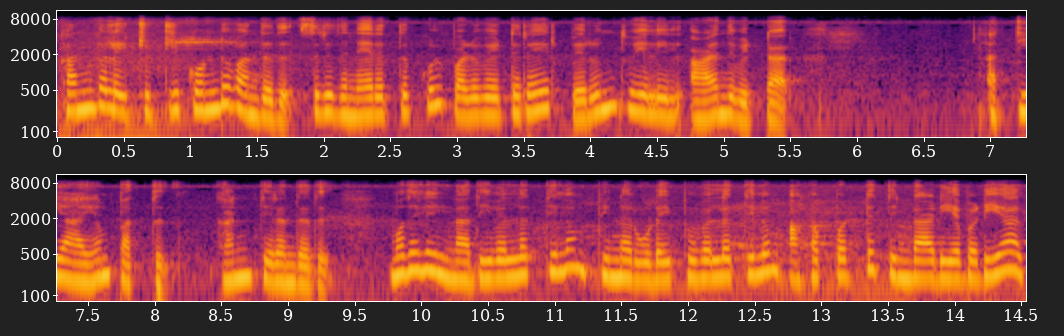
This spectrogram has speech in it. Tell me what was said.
கண்களை சுற்றி கொண்டு வந்தது. சிறிது நேரத்துக்குள் பழுவேட்டரையர் பெருந்துயலில் ஆழ்ந்து விட்டார். அத்தியாயம் பத்து. கண் திறந்தது. முதலில் நதி வெள்ளத்திலும் பின்னர் உடைப்பு வெள்ளத்திலும் அகப்பட்டு திண்டாடியபடியால்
